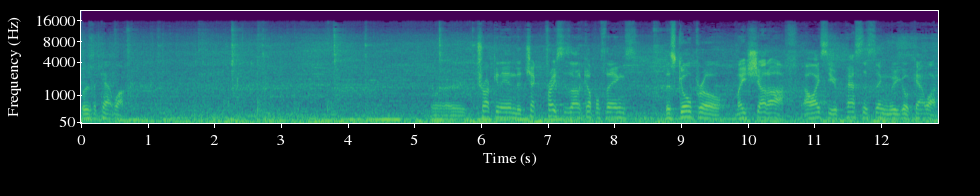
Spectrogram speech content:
Where's the catwalk? We're trucking in to check prices on a couple things. This GoPro might shut off. Oh, I see. You're past this thing where you go catwalk.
